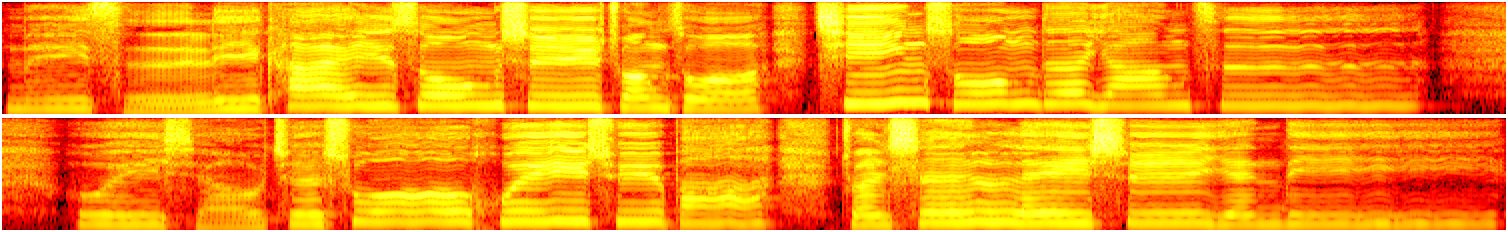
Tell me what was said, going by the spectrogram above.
每次离开，总是装作轻松的样子，微笑着说回去吧，转身泪湿眼底。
